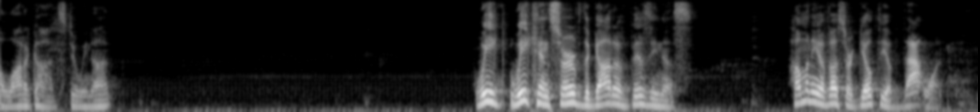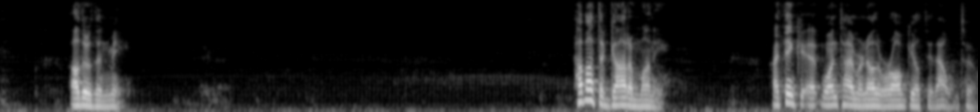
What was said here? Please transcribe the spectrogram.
a lot of gods, do we not? We, we can serve the God of busyness. How many of us are guilty of that one other than me? How about the God of money? I think at one time or another we're all guilty of that one too.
